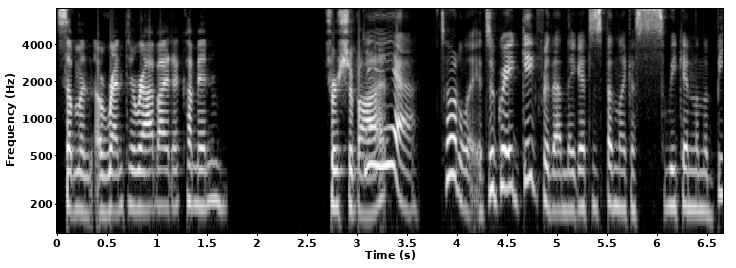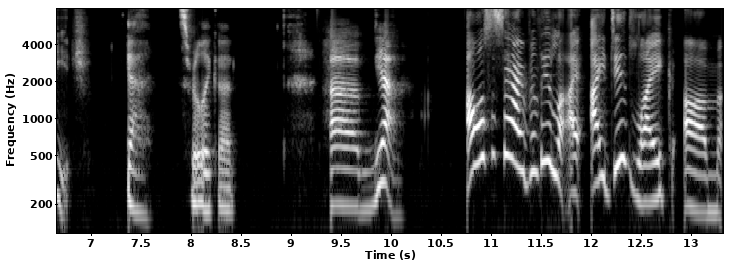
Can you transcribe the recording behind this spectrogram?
someone a rent a rabbi to come in for Shabbat. yeah, yeah. Totally. It's a great gig for them. They get to spend like a weekend on the beach. Yeah, it's really good. Um, yeah. I'll also say I really li- I, I did like um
